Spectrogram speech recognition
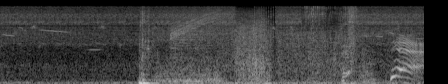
Yeah!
